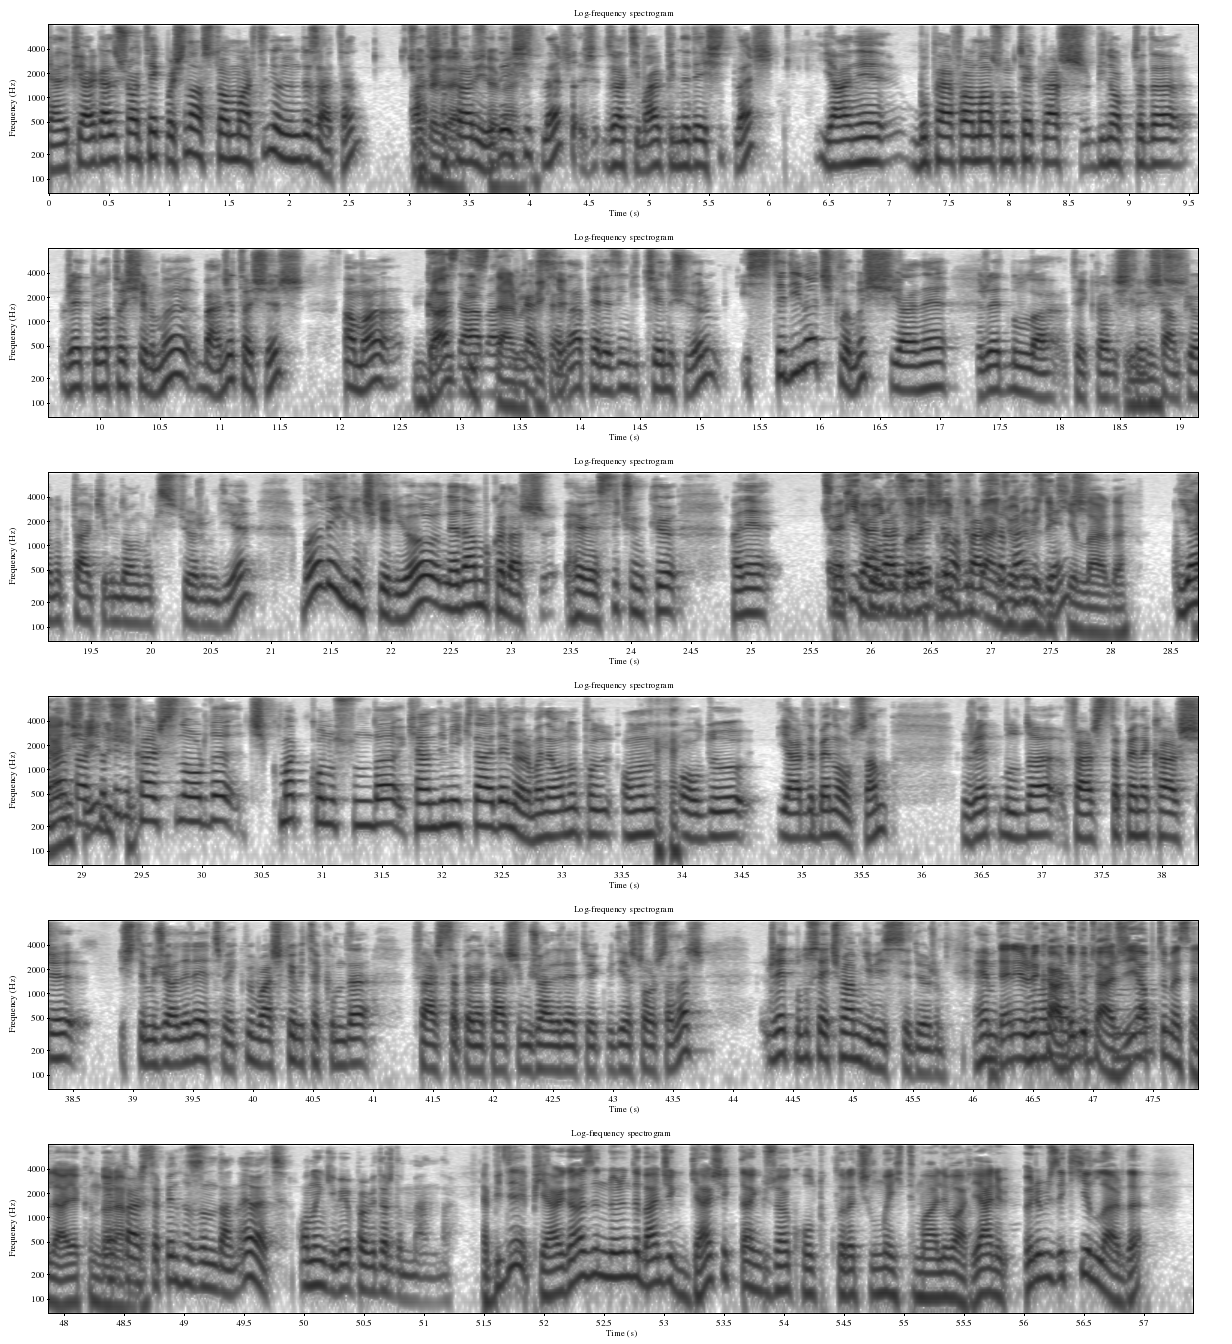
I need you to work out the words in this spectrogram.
Yani Pierre Gasly şu an tek başına Aston Martin'in önünde zaten. Çok Tauri'de şey de eşitler. Zaten Alpine'de de eşitler. Yani bu performans onu tekrar bir noktada Red Bull'a taşır mı? Bence taşır. Ama ben ister mi peki? daha Perez'in gideceğini düşünüyorum. İstediğini açıklamış. Yani Red Bull'la tekrar işte İlginç. şampiyonluk takibinde olmak istiyorum diye. Bana da ilginç geliyor. Neden bu kadar hevesli? Çünkü hani Çok evet, iyi koltuklar açılabilir bence önümüzdeki genç. yıllarda. Ya Yani Verstappen'in karşısına orada çıkmak konusunda kendimi ikna edemiyorum. Hani onun onun olduğu yerde ben olsam Red Bull'da Verstappen'e karşı işte mücadele etmek mi başka bir takımda Verstappen'e karşı mücadele etmek mi diye sorsalar Red Bull'u seçmem gibi hissediyorum. Hem Daniel Ricciardo bu tercihi hızından yaptı mesela yakın dönemde. Verstappen hızından. Evet onun gibi yapabilirdim ben de. Ya bir de Pierre Gasly'nin önünde bence gerçekten güzel koltuklar açılma ihtimali var. Yani önümüzdeki yıllarda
